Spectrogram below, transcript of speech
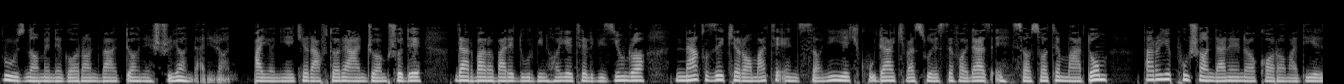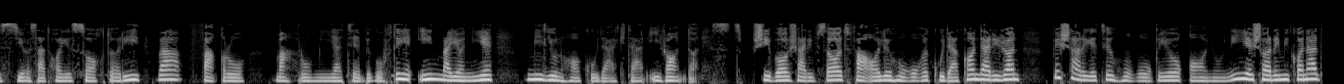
روزنامه نگاران و دانشجویان در ایران. بیانیه‌ای که رفتار انجام شده در برابر دوربین‌های تلویزیون را نقض کرامت انسانی یک کودک و سوء استفاده از احساسات مردم برای پوشاندن ناکارآمدی سیاست‌های ساختاری و فقر و محرومیت به گفته این بیانیه میلیون ها کودک در ایران دانست. شیوا شریفزاد فعال حقوق کودکان در ایران به شرایط حقوقی و قانونی اشاره می کند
